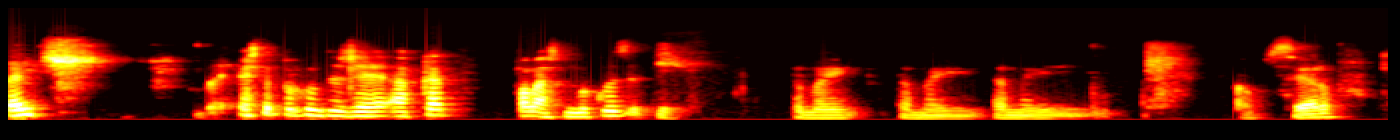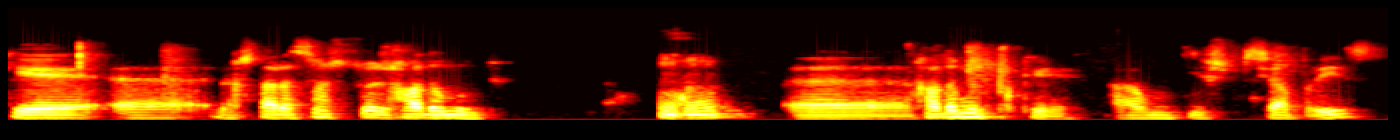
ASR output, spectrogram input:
Antes, esta pergunta já é. Há bocado falaste de uma coisa que também, também, também observo, que é uh, na restauração as pessoas rodam muito. Uhum. Uh, rodam muito porquê? Há um motivo especial para isso?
